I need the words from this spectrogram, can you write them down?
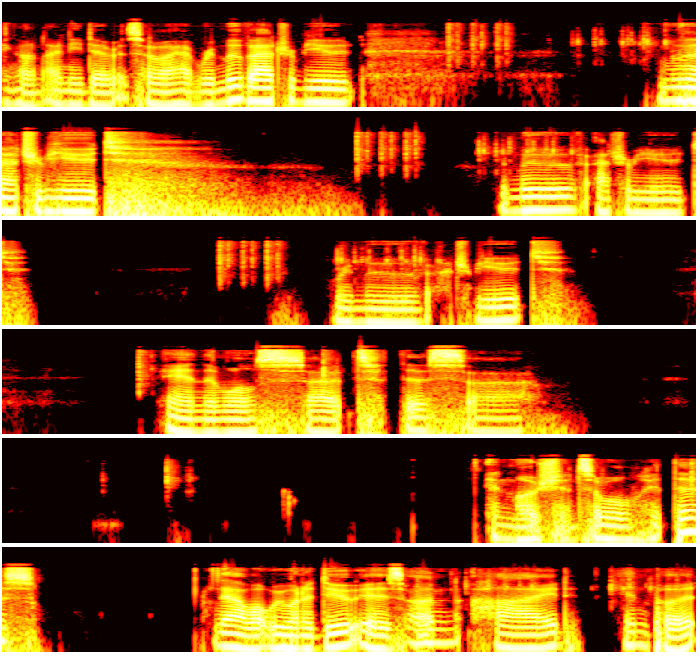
Hang on, I need to, so I have remove attribute, remove attribute, remove attribute, remove attribute, and then we'll set this uh, in motion. So we'll hit this. Now what we want to do is unhide input.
